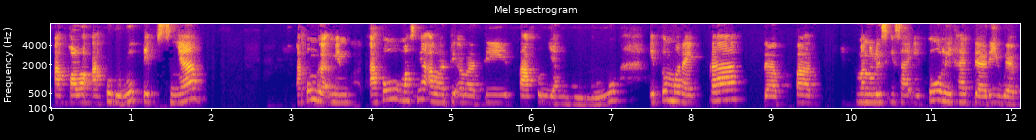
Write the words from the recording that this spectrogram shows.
Uh, kalau aku dulu tipsnya aku nggak min aku maksudnya awadi-awadi tahun yang dulu itu mereka dapat menulis kisah itu lihat dari web.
